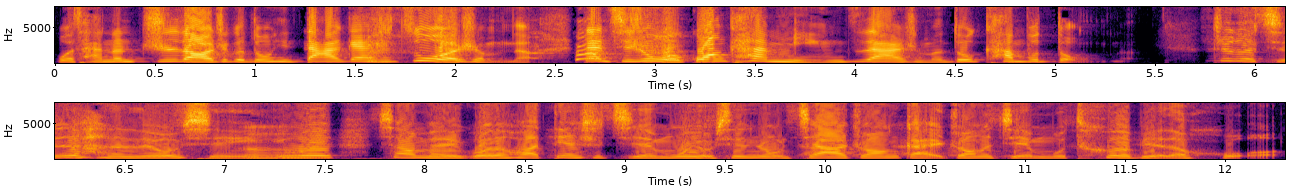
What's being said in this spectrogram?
我才能知道这个东西大概是做什么的。但其实我光看名字啊什么都看不懂。这个其实很流行，嗯因为像美国的话，电视节目有些那种家装改装的节目特别的火。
